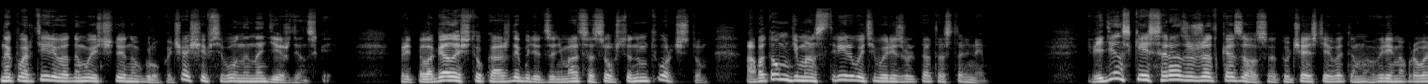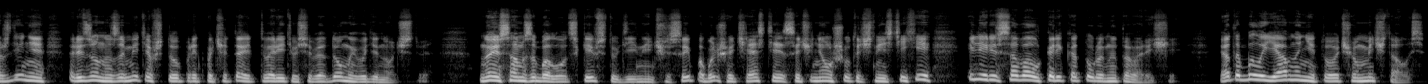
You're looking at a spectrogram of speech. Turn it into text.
на квартире у одного из членов группы, чаще всего на Надеждинской. Предполагалось, что каждый будет заниматься собственным творчеством, а потом демонстрировать его результат остальным. Веденский сразу же отказался от участия в этом времяпровождении, резонно заметив, что предпочитает творить у себя дома и в одиночестве. Но и сам Заболоцкий в студийные часы по большей части сочинял шуточные стихи или рисовал карикатуры на товарищей. Это было явно не то, о чем мечталось.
